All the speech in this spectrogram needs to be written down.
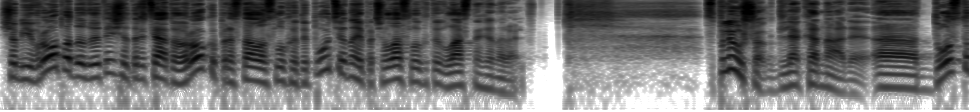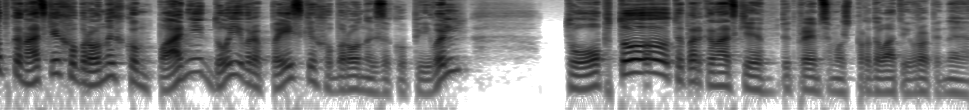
Щоб Європа до 2030 року перестала слухати Путіна і почала слухати власних генералів. З плюшок для Канади Е, доступ канадських оборонних компаній до європейських оборонних закупівель. Тобто тепер канадські підприємці можуть продавати Європі не,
